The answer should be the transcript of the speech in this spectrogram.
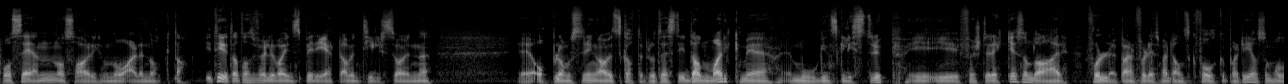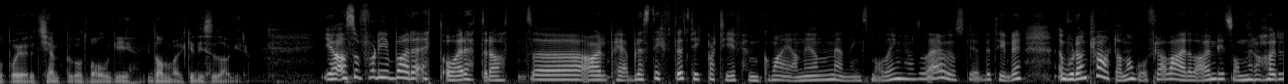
på scenen og sa liksom nå er det nok, da. I tillegg til at han selvfølgelig var inspirert av en tilsvarende eh, oppblomstring av et skatteprotest i Danmark med Mogens Glistrup i, i, første rekke, som da er forløperen for det som er Dansk Folkeparti, og som holder på å gjøre et kjempegodt valg i, i Danmark i disse dager. Ja, altså fordi bare ett år etter at uh, ALP ble stiftet, fikk partiet 5,1 i en meningsmåling. Altså Det er jo ganske betydelig. Hvordan klarte han å gå fra å være da en litt sånn rar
